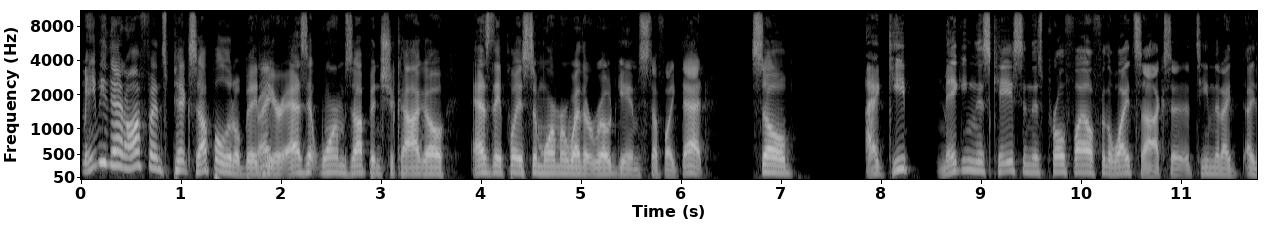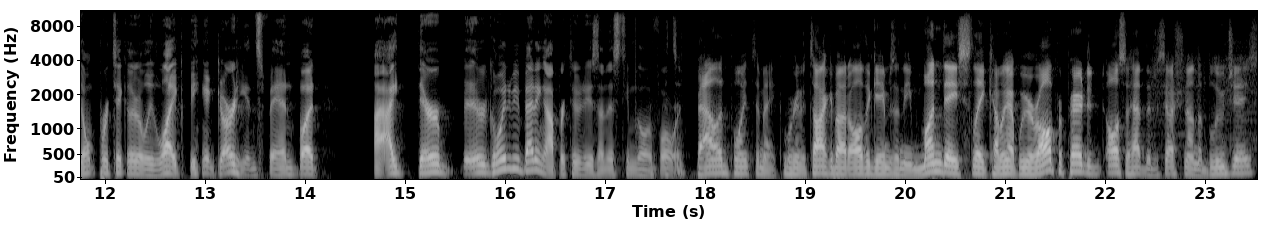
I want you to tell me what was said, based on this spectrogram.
maybe that offense picks up a little bit Right. here as it warms up in Chicago, as they play some warmer weather road games, stuff like that. So I keep making this case in this profile for the White Sox, a, a team that I, I don't particularly like being a Guardians fan, but I, I there there are going to be betting opportunities on this team going It's forward. a valid point to make. We're going to talk about all the games on the Monday slate coming up. We were all prepared to also have the discussion on the Blue Jays,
